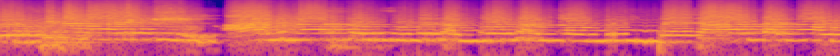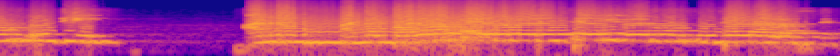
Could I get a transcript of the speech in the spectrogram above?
వచ్చిన వాళ్ళకి ఆంధ్ర రాష్ట్రం సుఖ సంతోషంగా ఉంటుంది ప్రశాంతంగా ఉంటుంది. అన్న అన్న మరొక ఎవరైతే ఈరోజు మనకు ఉద్యోగాలు వస్తాయి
